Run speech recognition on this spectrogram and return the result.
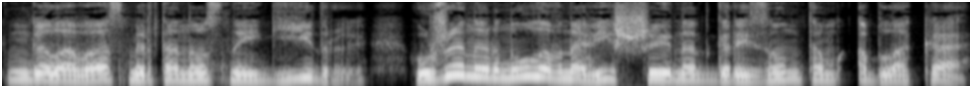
Голова смертоносной гидры уже нырнула в нависшие над горизонтом облака,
